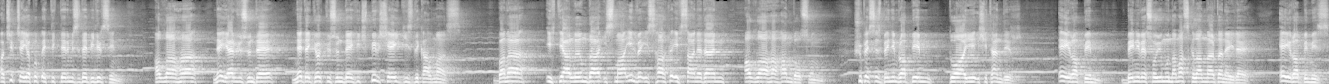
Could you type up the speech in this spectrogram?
açıkça yapıp ettiklerimizi de bilirsin. Allah'a ne yeryüzünde ne de gökyüzünde hiçbir şey gizli kalmaz. Bana ihtiyarlığımda İsmail ve İshak'ı ihsan eden Allah'a hamdolsun. Şüphesiz benim Rabbim duayı işitendir. Ey Rabbim beni ve soyumu namaz kılanlardan eyle. Ey Rabbimiz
